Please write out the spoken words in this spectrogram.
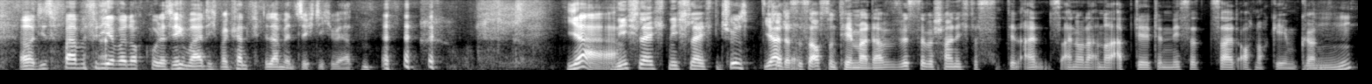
aber diese Farbe finde ich aber noch cool. Deswegen meinte ich, man kann filamentsüchtig werden. ja. Nicht schlecht, nicht schlecht. Ein schönes ja, das ist auch so ein Thema. Da wirst du wahrscheinlich das, den ein, das eine oder andere Update in nächster Zeit auch noch geben können. Mhm.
